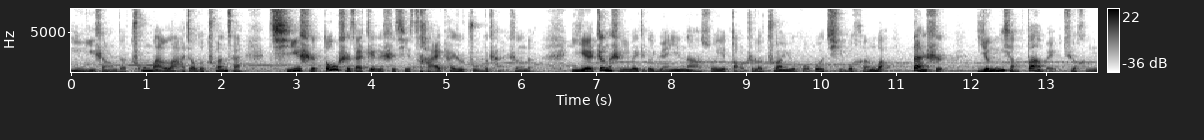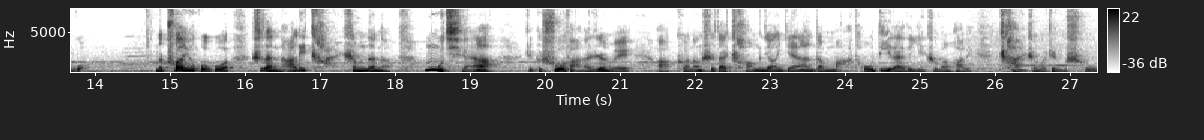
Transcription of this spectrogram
意义上的充满辣椒的川菜，其实都是在这个时期才开始逐步产生的。也正是因为这个原因呢，所以导致了川渝火锅起步很晚，但是影响范围却很广。那川渝火锅是在哪里产生的呢？目前啊，这个说法呢认为。啊，可能是在长江沿岸的码头地带的饮食文化里产生了这种食物，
